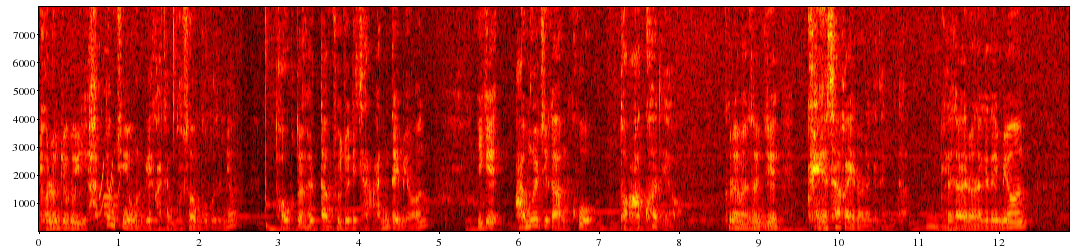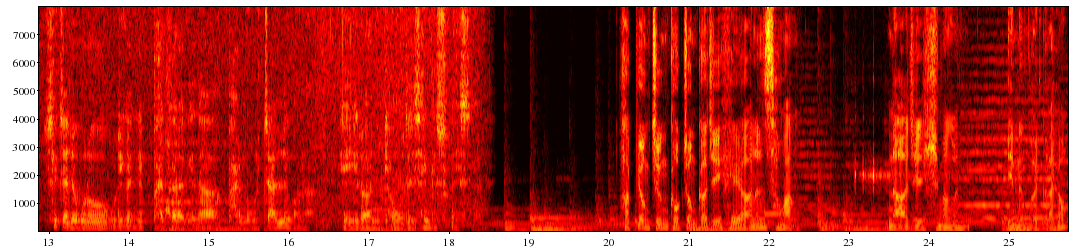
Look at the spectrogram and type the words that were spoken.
결론적으로 이 합병증이 오는 게 가장 무서운 거거든요. 더욱더 혈당 조절이 잘 안 되면 이게 아물지가 않고 더 악화돼요. 그러면서 이제 괴사가 일어나게 됩니다. 괴사가 일어나게 되면 실제적으로 우리가 이제 발가락이나 발목을 자르거나 예, 이런 경우들이 생길 수가 있어요. 합병증 걱정까지 해야 하는 상황. 나아질 희망은 있는 걸까요?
